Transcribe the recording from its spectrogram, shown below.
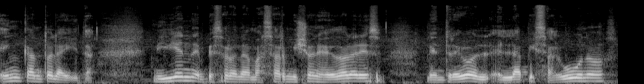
encantó la guita. Ni bien empezaron a amasar millones de dólares, le entregó el, lápiz a algunos,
